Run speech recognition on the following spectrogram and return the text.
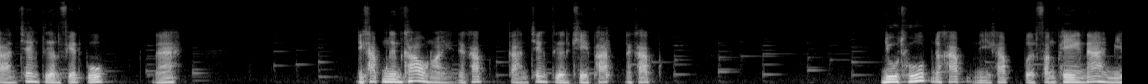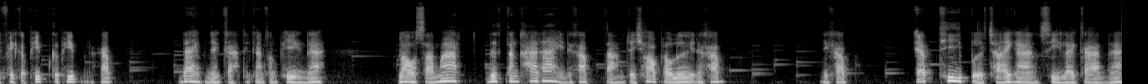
การแจ้งเตือน Facebook นะนี่ครับเงินเข้าหน่อยนะครับ การแจ้งเตือนเคพัทนะครับ YouTube นะครับนี่ครับเปิดฟังเพลงนะมีไฟกระพริบกระพริบนะครับ ได้บรรยากาศในการฟังเพลงนะ เราสามารถเลือกตั้งค่าได้นะครับ ตามใจชอบเราเลยนะครับนี่ครับแอปที่เปิดใช้งาน 4 รายการนะ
